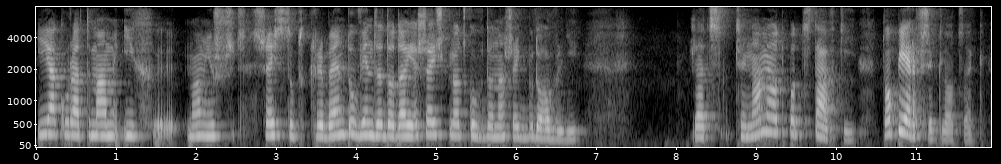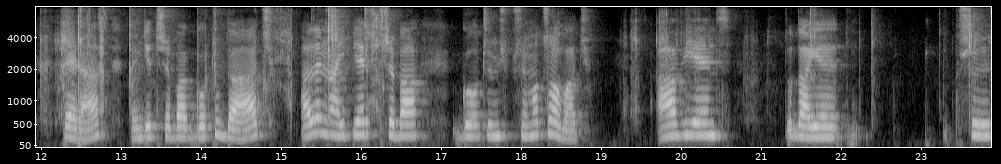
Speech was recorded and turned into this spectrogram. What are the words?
I akurat mam ich, mam już 6 subskrybentów, więc dodaję 6 klocków do naszej budowli. Zaczynamy od podstawki. To pierwszy klocek. Teraz będzie trzeba go tu dać, ale najpierw trzeba go czymś przymocować. A więc dodaję przy,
